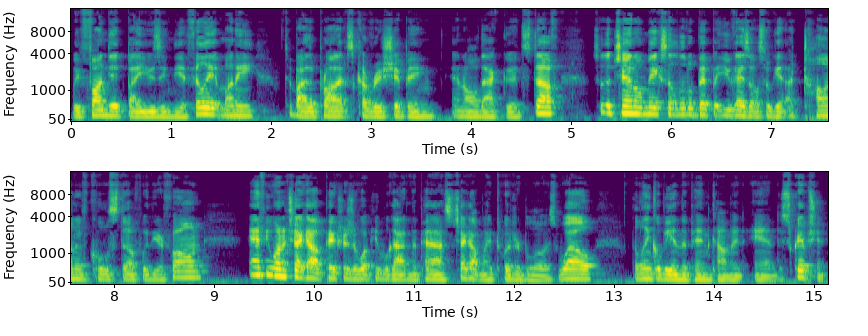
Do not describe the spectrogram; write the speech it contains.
We fund it by using the affiliate money to buy the products, cover shipping, and all that good stuff. So the channel makes a little bit, but you guys also get a ton of cool stuff with your phone. And if you want to check out pictures of what people got in the past, check out my Twitter below as well. The link will be in the pinned comment and description.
